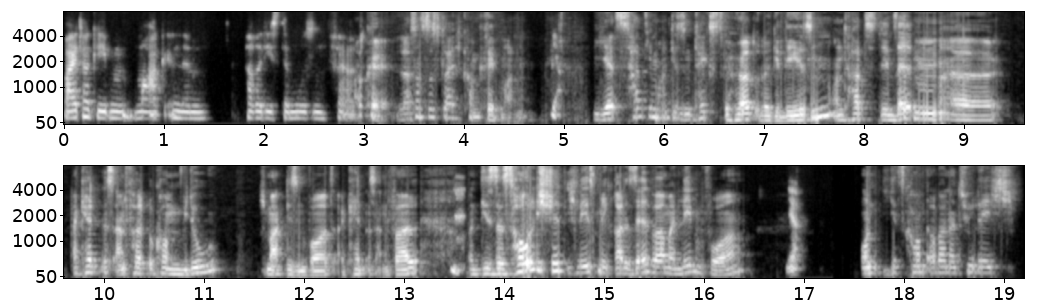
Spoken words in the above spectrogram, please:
weitergeben mag in dem Paradies der Musenfeld. Okay, lass uns das gleich konkret machen. Ja. Jetzt hat jemand diesen Text gehört oder gelesen und hat denselben äh, Erkenntnisanfall bekommen wie du ich mag diesen Wort, Erkenntnisanfall. Und dieses Holy Shit, ich lese mir gerade selber mein Leben vor. Ja. Und jetzt kommt aber natürlich,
